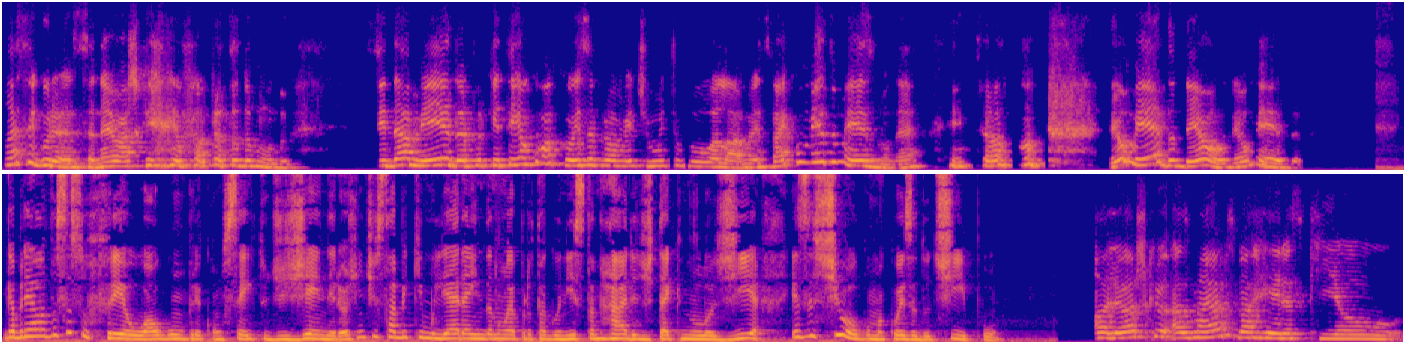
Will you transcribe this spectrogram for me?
não é segurança, né? Eu acho que eu falo para todo mundo. Se dá medo é porque tem alguma coisa provavelmente muito boa lá, mas vai com medo mesmo, né? Então, Deu medo, deu, deu medo. Gabriela, você sofreu algum preconceito de gênero? A gente sabe que mulher ainda não é protagonista na área de tecnologia. Existiu alguma coisa do tipo? Olha, eu acho que as maiores barreiras que eu,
